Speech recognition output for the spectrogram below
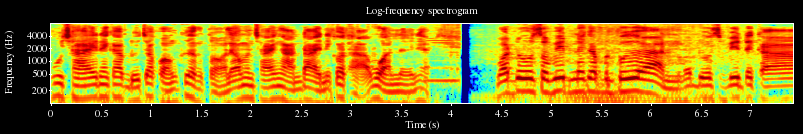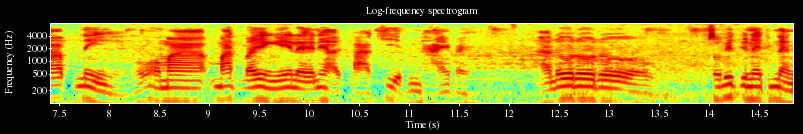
ผู้ใช้นะครับหรือเจ้าของเครื่องต่อแล้วมันใช้งานได้นี่ก็ถาวรเลยเนี่ยวัดดูสวิตนะครับเพื่อนๆวัดดูสวิตนะครับ นี่ผมเอามามัดไว้อย่างนี้เลยเนี่ยปากขีดมันหายไปอะดูดูดูสวิตอยู่ในตำแหน่ง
